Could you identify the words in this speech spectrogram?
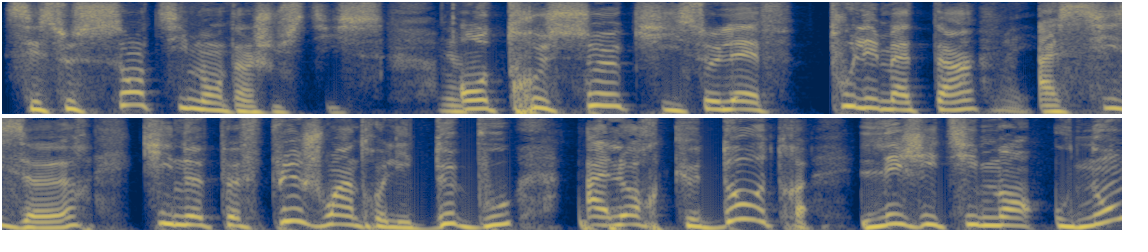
C'est ce sentiment d'injustice Entre ceux qui se lèvent tous les matins Oui. à 6 heures, qui ne peuvent plus joindre les deux bouts, alors que d'autres, légitimement ou non,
